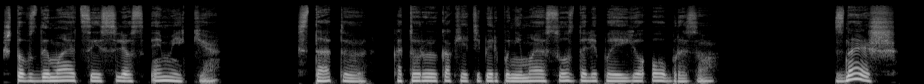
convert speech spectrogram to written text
что вздымается из слез Эмики. Статую, которую, как я теперь понимаю, создали по ее образу. «Знаешь,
